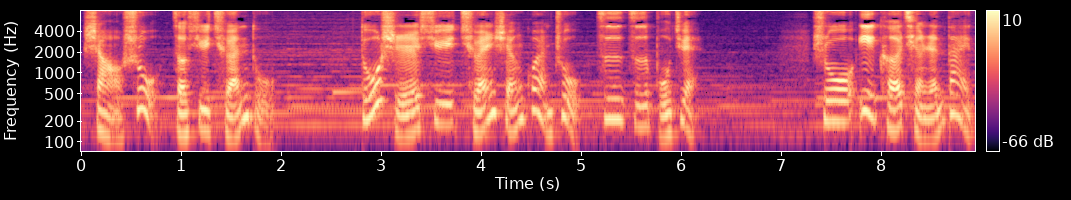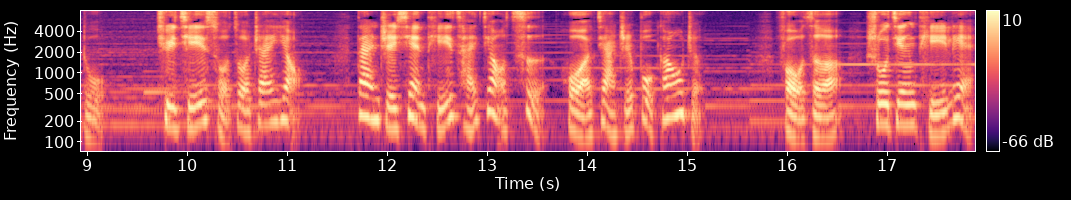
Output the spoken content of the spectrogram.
少数则需全读。读时需全神贯注，孜孜不倦。书亦可请人代读，取其所作摘要，但只限题材较次或价值不高者，否则书经提炼。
